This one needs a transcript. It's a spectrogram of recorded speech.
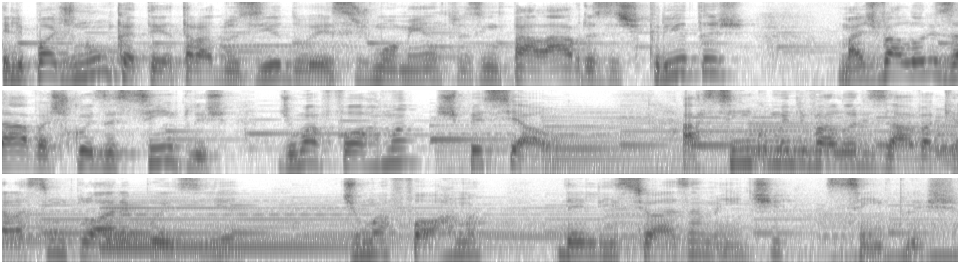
Ele pode nunca ter traduzido esses momentos em palavras escritas, mas valorizava as coisas simples de uma forma especial, assim como ele valorizava aquela simplória poesia de uma forma deliciosamente simples.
